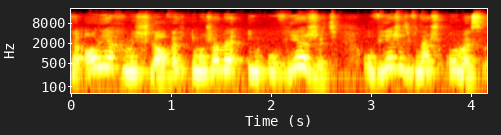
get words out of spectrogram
teoriach myślowych i możemy im uwierzyć, uwierzyć w nasz umysł,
